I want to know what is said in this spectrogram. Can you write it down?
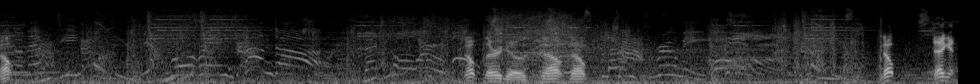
Nope. Nope, there he goes. Nope, nope, nope. Dang it.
